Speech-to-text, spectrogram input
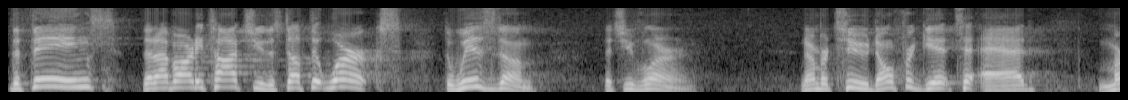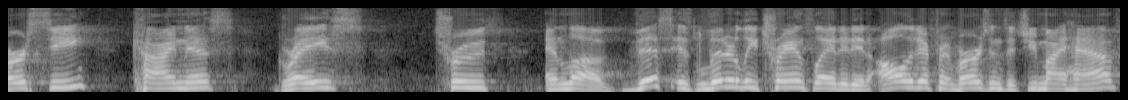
The things that I've already taught you, the stuff that works, the wisdom that you've learned. Number two, don't forget to add mercy, kindness, grace, truth, and love. This is literally translated in all the different versions that you might have.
